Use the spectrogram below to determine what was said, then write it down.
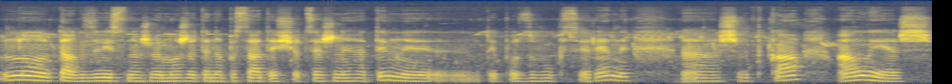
Ну, так, звісно ж, ви можете написати, що це ж негативний, е, типу звук сирени, е, швидка. Але ж,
